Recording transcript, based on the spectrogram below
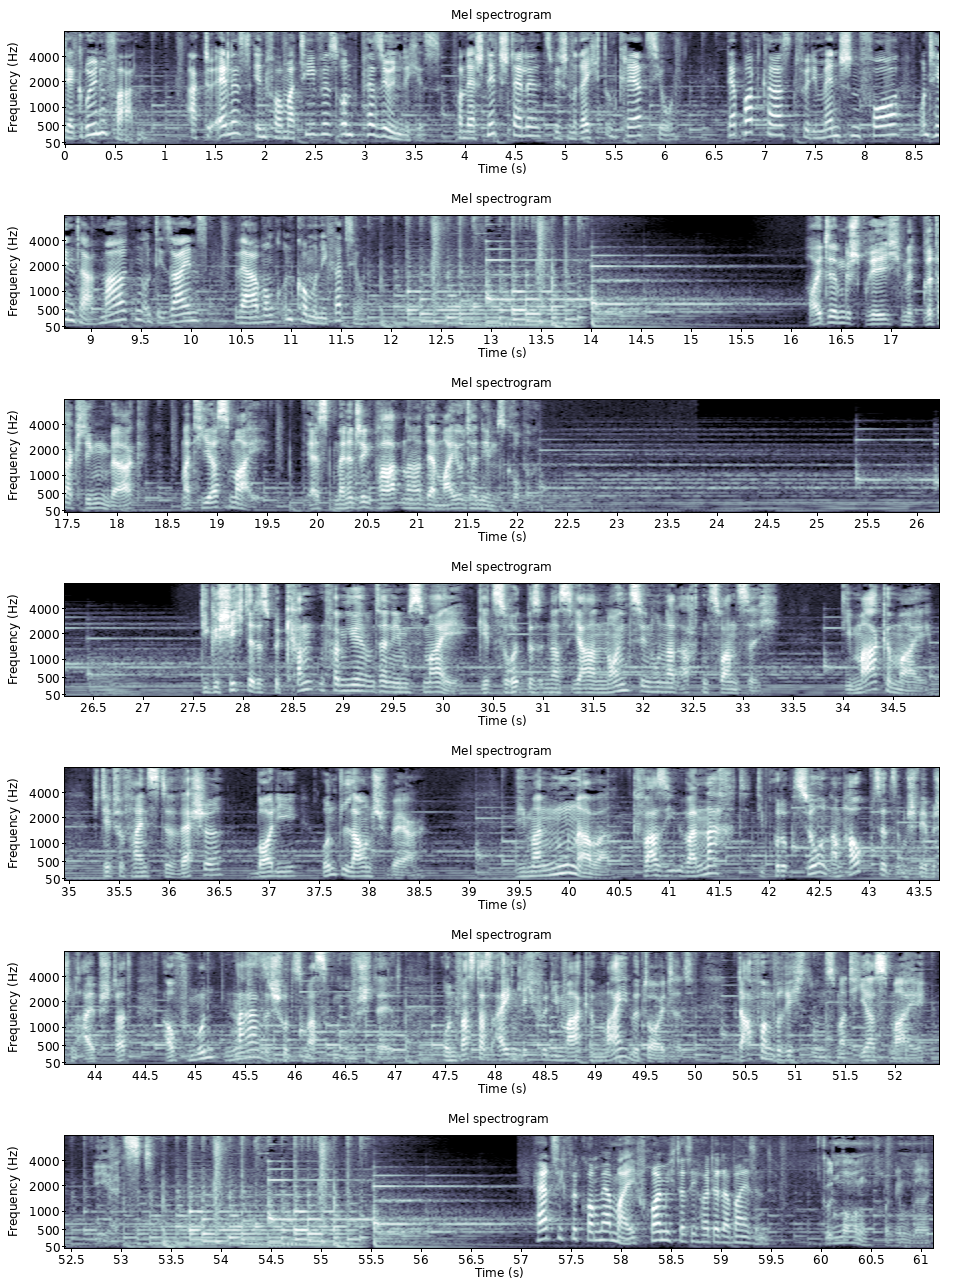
Der grüne Faden. Aktuelles, Informatives und Persönliches von der Schnittstelle zwischen Recht und Kreation. Der Podcast für die Menschen vor und hinter Marken und Designs, Werbung und Kommunikation. Heute im Gespräch mit Britta Klingenberg, Matthias May. Er ist Managing Partner der May Unternehmensgruppe. Die Geschichte des bekannten Familienunternehmens May geht zurück bis in das Jahr 1928. Die Marke May steht für feinste Wäsche, Body und Loungewear. Wie man nun aber quasi über Nacht die Produktion am Hauptsitz im Schwäbischen Albstadt auf Mund-Nasenschutzmasken umstellt und was das eigentlich für die Marke May bedeutet, davon berichtet uns Matthias May jetzt. Herzlich willkommen, Herr May. Ich freue mich, dass Sie heute dabei sind. Guten Morgen, Frau Gingberg.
